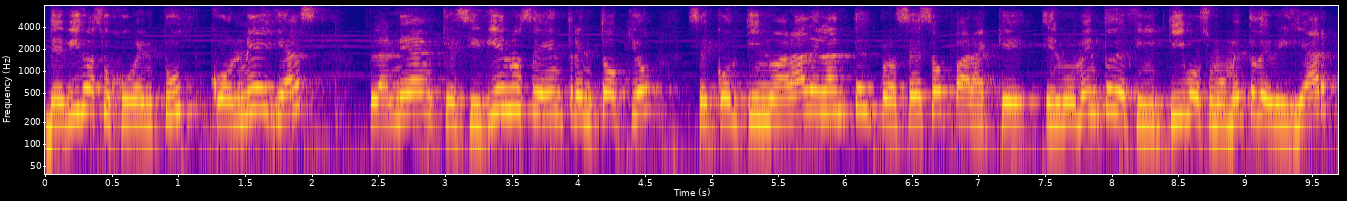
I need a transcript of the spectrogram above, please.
debido a su juventud, con ellas planean que si bien no se entra en Tokio, se continuará adelante el proceso para que el momento definitivo, su momento de brillar,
